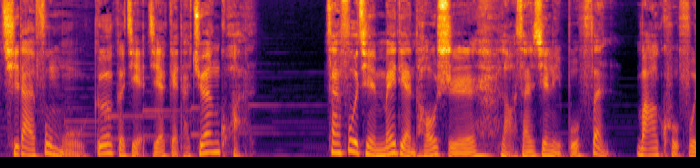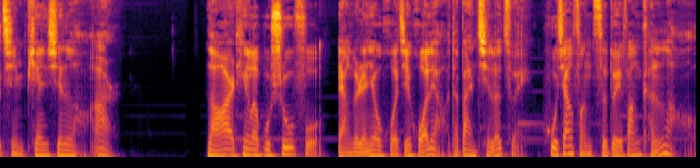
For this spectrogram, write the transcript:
期待父母哥哥姐姐给他捐款。在父亲没点头时，老三心里不忿，挖苦父亲偏心老二。老二听了不舒服，两个人又火急火燎的拌起了嘴，互相讽刺对方啃老。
